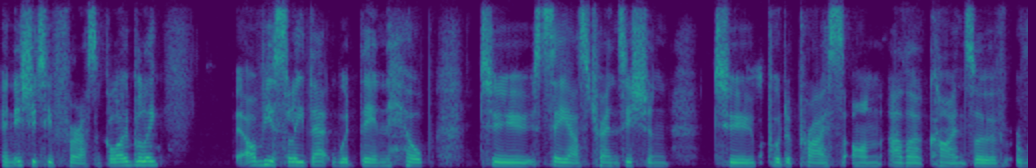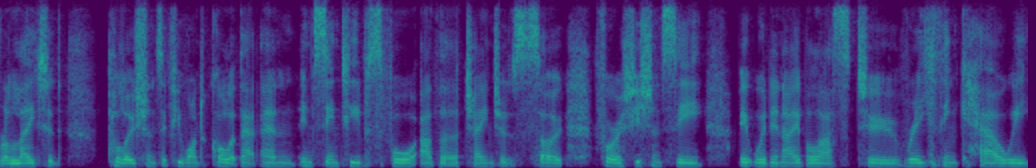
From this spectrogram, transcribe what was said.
initiative for us globally. Obviously, that would then help to see us transition to put a price on other kinds of related pollutions, if you want to call it that, and incentives for other changes. So, for efficiency, it would enable us to rethink how we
